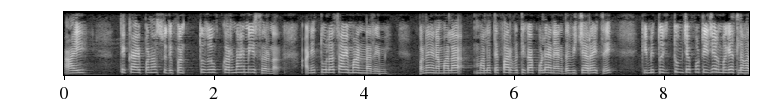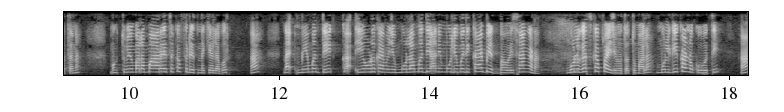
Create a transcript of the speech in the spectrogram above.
आई ते काय पण असू दे पण तुझं उपकार नाही मी विसरणार. आणि तुलाच आई मानणार आहे मी. पण आहे ना मला मला त्या पार्वती काकूला आहे ना एकदा विचारायचं आहे की मी तुझी तुमच्या पोटी जन्म घेतला होता ना मग तुम्ही मला मारायचा का प्रयत्न केला बरं? हां? नाही मी म्हणते का एवढं काय म्हणजे मुलामध्ये आणि मुलीमध्ये काय भेदभाव आहे सांगा ना. मुलगाच का पाहिजे होता तुम्हाला? मुलगी का नको होती? हां?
